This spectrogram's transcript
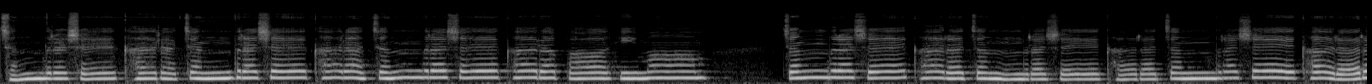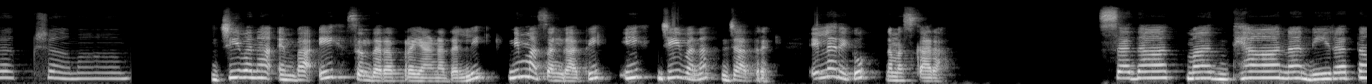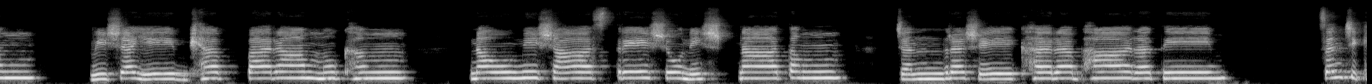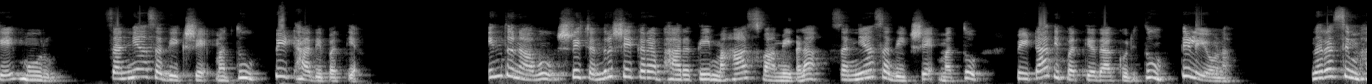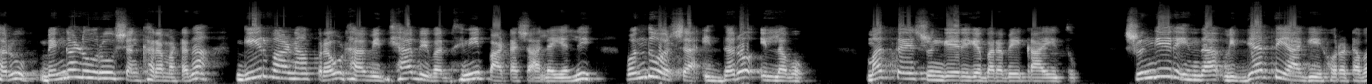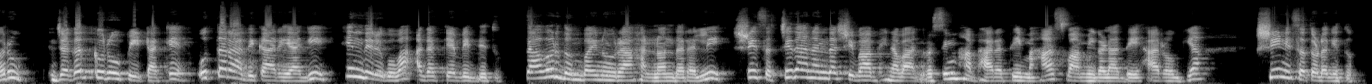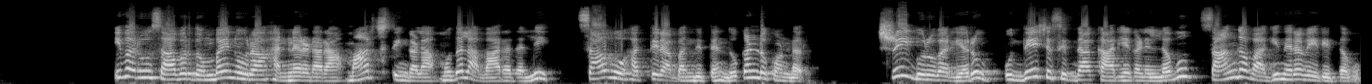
चन्द्रशेखर चन्द्रशेखर चन्द्रशेखर पाहि मां चन्द्रशेखर चन्द्रशेखर चन्द्रशेखर रक्ष माम् ಜೀವನ ಎಂಬ ಈ ಸುಂದರ ಪ್ರಯಾಣದಲ್ಲಿ ನಿಮ್ಮ ಸಂಗಾತಿ ಈ ಜೀವನ ಜಾತ್ರೆ ಎಲ್ಲರಿಗೂ ನಮಸ್ಕಾರ ಸದಾತ್ಮ ಧ್ಯಾನ ನಿರತಂ ವಿಷಯೇಭ್ಯ ಪರಾಂ ಮುಖಂ ನೌಮಿ शास्त्रेषु ಚಂದ್ರಶೇಖರ ಭಾರತಿ ಸಂಚಿಕೆ ಮೂರು, ಸನ್ಯಾಸ ದೀಕ್ಷೆ ಮತ್ತು ಪೀಠಾಧಿಪತ್ಯ. ಇಂದು ನಾವು ಶ್ರೀ ಚಂದ್ರಶೇಖರ ಭಾರತಿ ಮಹಾಸ್ವಾಮಿಗಳ ಸನ್ಯಾಸ ದೀಕ್ಷೆ ಮತ್ತು ಪೀಠಾಧಿಪತ್ಯದ ಕುರಿತು ತಿಳಿಯೋಣ. ನರಸಿಂಹರು ಬೆಂಗಳೂರು ಶಂಕರ ಮಠದ ಗೀರ್ವಾಣ ಪ್ರೌಢ ವಿದ್ಯಾಭಿವರ್ಧಿನಿ ಪಾಠಶಾಲೆಯಲ್ಲಿ ಒಂದು ವರ್ಷ ಇದ್ದರೋ ಇಲ್ಲವೋ? ಮತ್ತೆ ಶೃಂಗೇರಿಗೆ ಬರಬೇಕಾಯಿತು. ಶೃಂಗೇರಿಯಿಂದ ವಿದ್ಯಾರ್ಥಿಯಾಗಿ ಹೊರಟವರು ಜಗದ್ಗುರು ಪೀಠಕ್ಕೆ ಉತ್ತರಾಧಿಕಾರಿಯಾಗಿ ಹಿಂದಿರುಗುವ ಅಗತ್ಯ ಬಿದ್ದಿತು. ಸಾವಿರದ ಒಂಬೈನೂರ ಹನ್ನೊಂದರಲ್ಲಿ ಶ್ರೀ ಸಚ್ಚಿದಾನಂದ ಶಿವಾಭಿನವ ನೃಸಿಂಹ ಭಾರತಿ ಮಹಾಸ್ವಾಮಿಗಳ ದೇಹಾರೋಗ್ಯ ಕ್ಷೀಣಿಸತೊಡಗಿತು. ಇವರು ಸಾವಿರದ ಒಂಬೈನೂರ ಹನ್ನೆರಡರ ಮಾರ್ಚ್ ತಿಂಗಳ ಮೊದಲ ವಾರದಲ್ಲಿ ಸಾವು ಹತ್ತಿರ ಬಂದಿತೆಂದು ಕಂಡುಕೊಂಡರು. ಶ್ರೀ ಗುರುವರ್ಯರು ಉದ್ದೇಶಿಸಿದ್ದ ಕಾರ್ಯಗಳೆಲ್ಲವೂ ಸಾಂಗವಾಗಿ ನೆರವೇರಿದ್ದವು.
